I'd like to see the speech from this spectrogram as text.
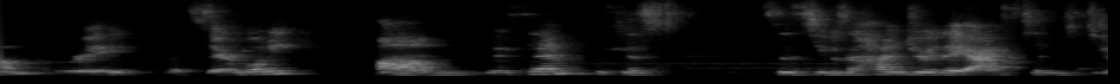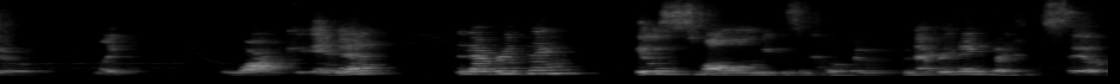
um, parade like ceremony um, with him because since he was 100, they asked him to do like walk in it and everything. It was a small one because of COVID and everything, but he was still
